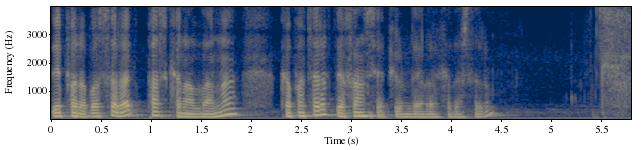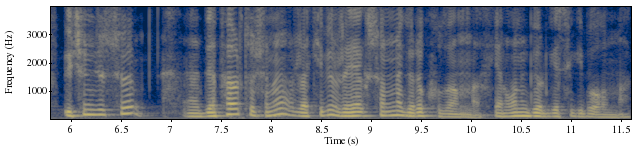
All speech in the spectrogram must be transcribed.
depara basarak pas kanallarını kapatarak defans yapıyorum değerli arkadaşlarım. Üçüncüsü e, depar tuşunu rakibin reaksiyonuna göre kullanmak. Yani onun gölgesi gibi olmak.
